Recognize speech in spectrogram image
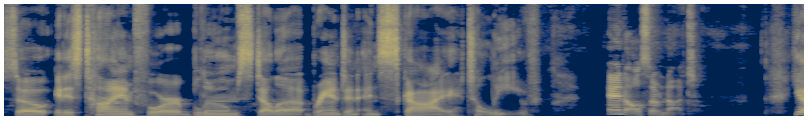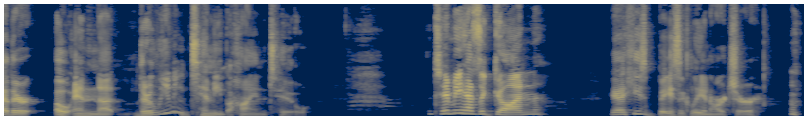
So it is time for Bloom, Stella, Brandon, and Sky to leave. And also Nut. Yeah, they're oh, and Nut. They're leaving Timmy behind too. Timmy has a gun. Yeah, he's basically an archer.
